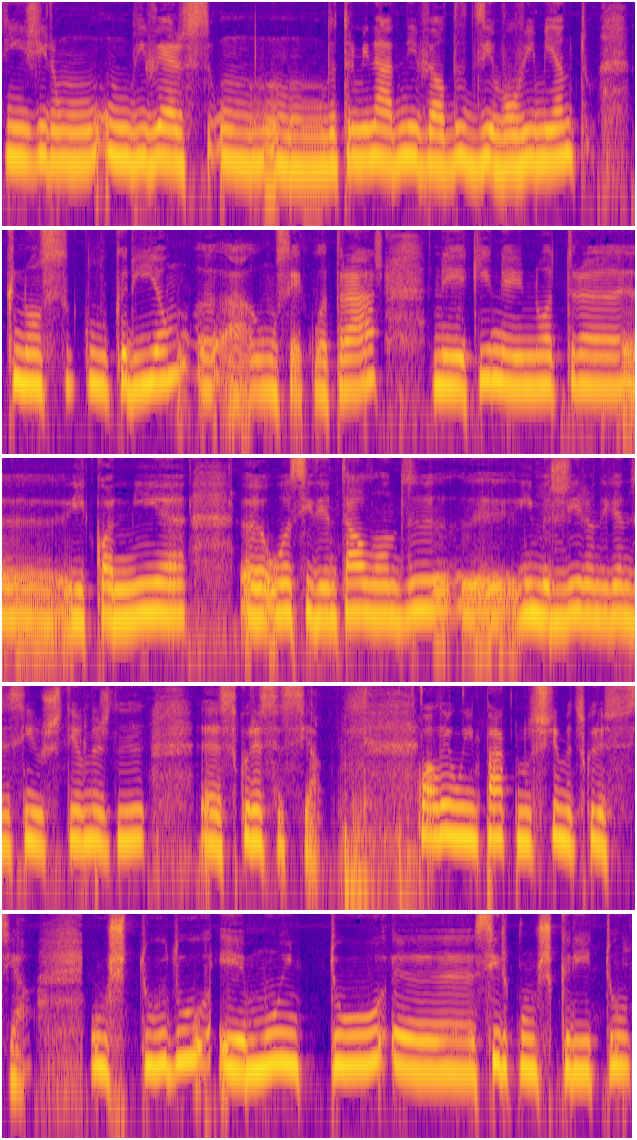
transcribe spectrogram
atingiram um, um diverso, um, um determinado nível de desenvolvimento que não se colocariam uh, há um século atrás, nem aqui nem noutra uh, economia uh, ocidental onde emergiram, digamos assim, os sistemas de segurança social. Qual é o impacto no sistema de segurança social? O estudo é muito muito uh, circunscrito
